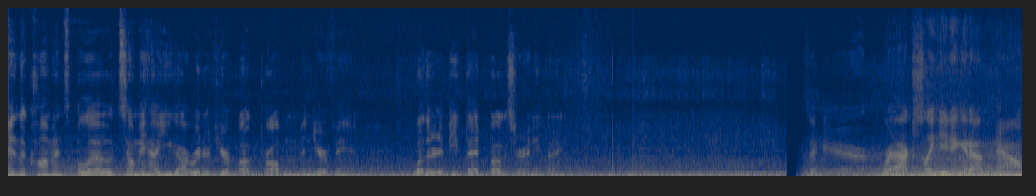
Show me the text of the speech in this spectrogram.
In the comments below, tell me how you got rid of your bug problem in your van, whether it be bed bugs or anything. So here, we're actually heating it up now.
